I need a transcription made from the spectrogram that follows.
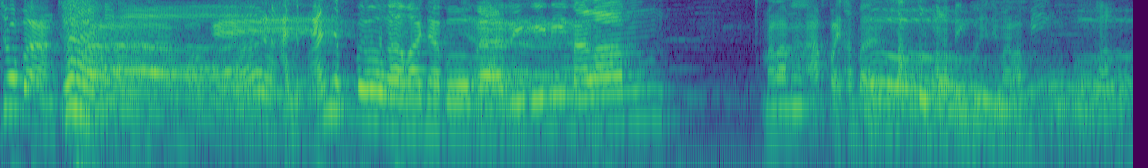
Jombang, Jombang. Oke. Anyep-anyep Bung hawanya Bung. Ya. Hari ini malam Malam apa itu? apa? Sabtu malam Minggu. Ini malam Minggu. Oh,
